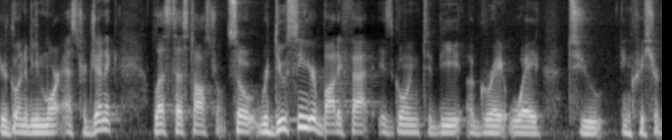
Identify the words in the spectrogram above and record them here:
You're going to be more estrogenic, less testosterone. So reducing your body fat is going to be a great way to increase your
